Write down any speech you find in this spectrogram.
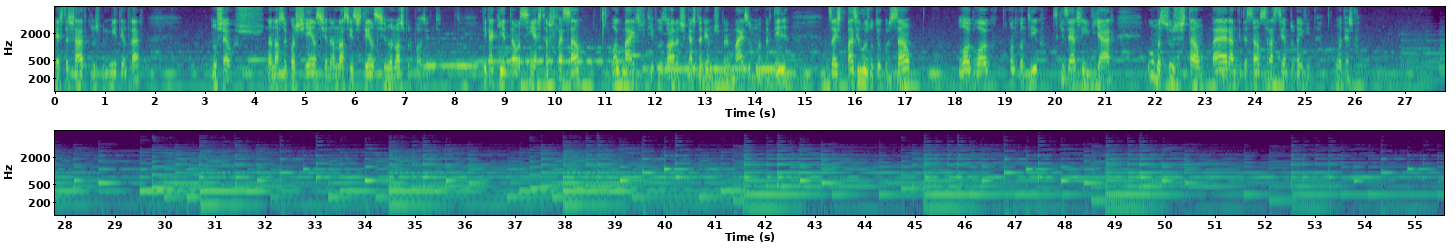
esta chave que nos permite entrar nos céus, na nossa consciência, na nossa existência, no nosso propósito? Fica aqui então assim esta reflexão Logo mais, 22 horas, cá estaremos para mais uma partilha. Desejo-te paz e luz no teu coração. Logo, logo, conto contigo. Se quiseres enviar uma sugestão para a meditação, será sempre bem-vinda. Um até já.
